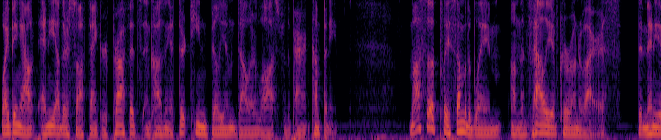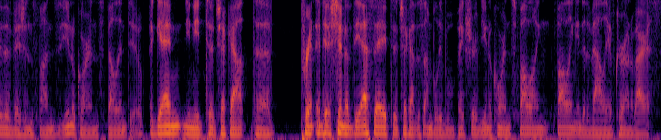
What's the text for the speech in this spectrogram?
wiping out any other SoftBank Group profits and causing a $13 billion loss for the parent company. Masa placed some of the blame on the Valley of Coronavirus, that many of the Visions Fund's unicorns fell into. Again, you need to check out the print edition of the essay to check out this unbelievable picture of unicorns falling falling into the valley of coronavirus.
